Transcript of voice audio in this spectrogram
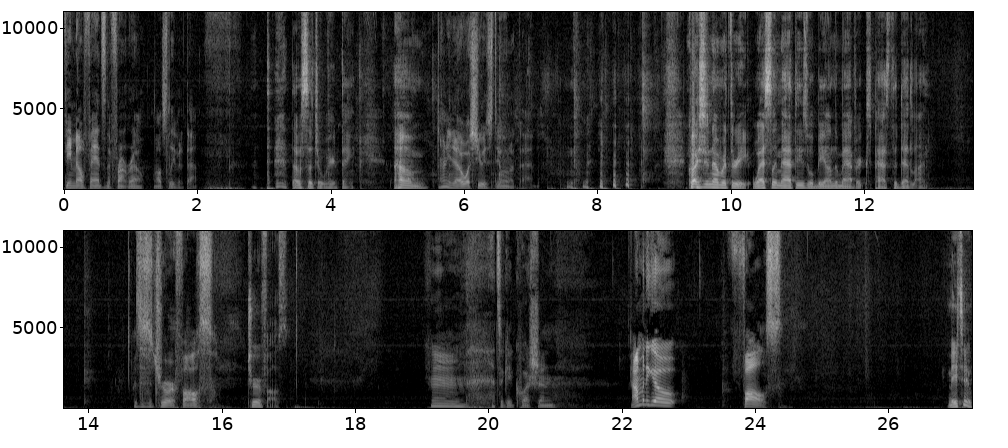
female fans in the front row. I'll just leave it at that. That was such a weird thing. Um, I don't even know what she was doing with that. question number three. Wesley Matthews will be on the Mavericks past the deadline. Is this a true or false? True or false? Hmm, that's a good question. I'm gonna go false. Me too.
